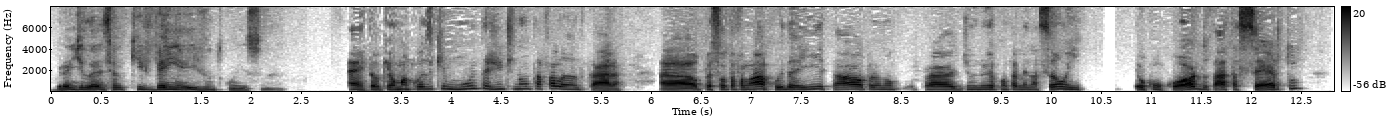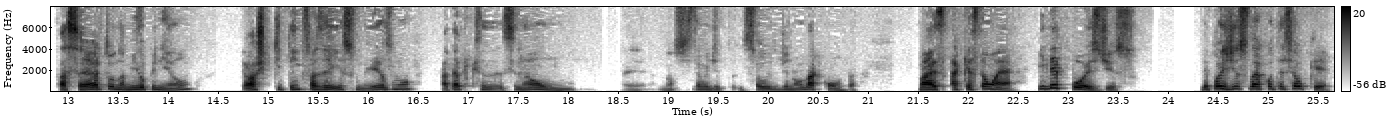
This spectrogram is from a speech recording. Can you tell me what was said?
O grande lance é o que vem aí junto com isso, né? É, então, que é uma coisa que muita gente não tá falando, cara. Ah, o pessoal tá falando, ah, cuida aí e tal, para diminuir a contaminação, e eu concordo, tá? Tá certo, tá certo, na minha opinião. Eu acho que tem que fazer isso mesmo, até porque senão é, nosso sistema de saúde não dá conta. Mas a questão é, e depois disso? Depois disso vai acontecer o quê?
